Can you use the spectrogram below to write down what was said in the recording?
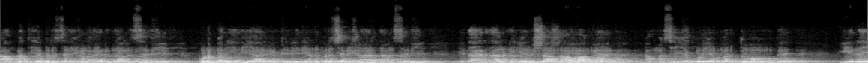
தாம்பத்திய பிரச்சனைகளா இருந்தாலும் சரி குடும்ப ரீதியா வீட்டு ரீதியான பிரச்சனைகளா இருந்தாலும் சரி எதா இருந்தாலும் நீங்க இன்ஷா வாங்க. நம்ம செய்யக்கூடிய மருத்துவம் வந்து இறை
